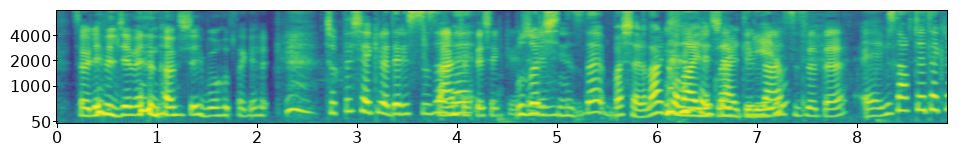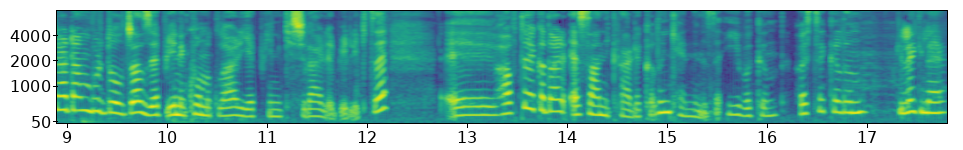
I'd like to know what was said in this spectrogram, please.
Söyleyebileceğim en önemli şey bu olsa gerek. Çok teşekkür ederiz size ben ve çok teşekkür ederim. bu zor işinizde başarılar, kolaylıklar dileyelim. size de. Ee, biz haftaya tekrardan burada olacağız. Yepyeni konuklar, yepyeni kişilerle birlikte. Ee, haftaya kadar esenliklerle kalın. Kendinize iyi bakın. Hoşçakalın. Güle güle.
